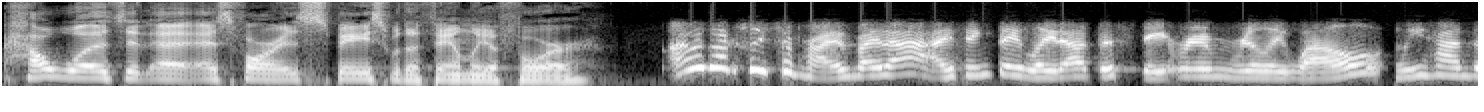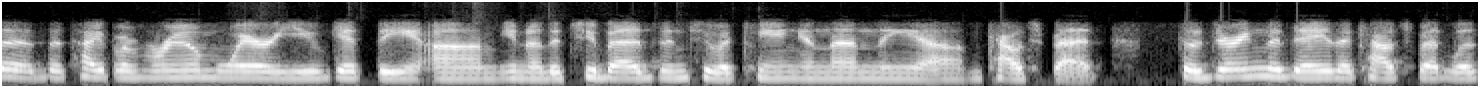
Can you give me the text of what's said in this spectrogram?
How was it as far as space with a family of four? I was actually surprised by that. I think they laid out the stateroom really well. We had the the type of room where you get the um, you know, the two beds into a king and then the um, couch bed. So during the day the couch bed was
